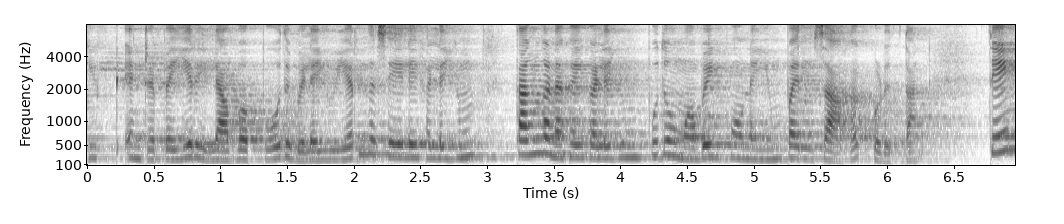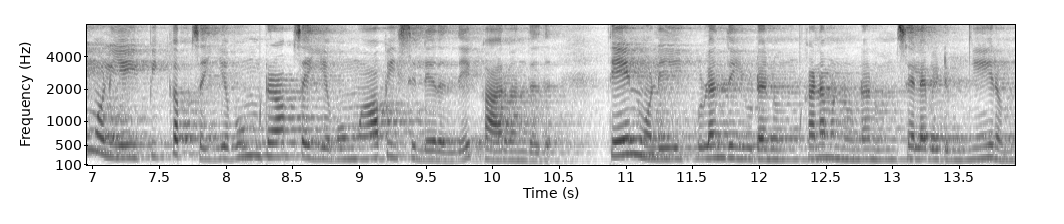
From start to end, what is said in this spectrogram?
கிஃப்ட் என்ற பெயரில் அவ்வப்போது விலை உயர்ந்த சேலைகளையும் தங்க நகைகளையும் புது மொபைல் போனையும் பரிசாக கொடுத்தான். தேன்மொழியை பிக்கப் செய்யவும் டிராப் செய்யவும் ஆபீஸிலிருந்தே கார் வந்தது. தேன்மொழி குழந்தையுடனும் கணவனுடனும் செலவிடும் நேரம்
